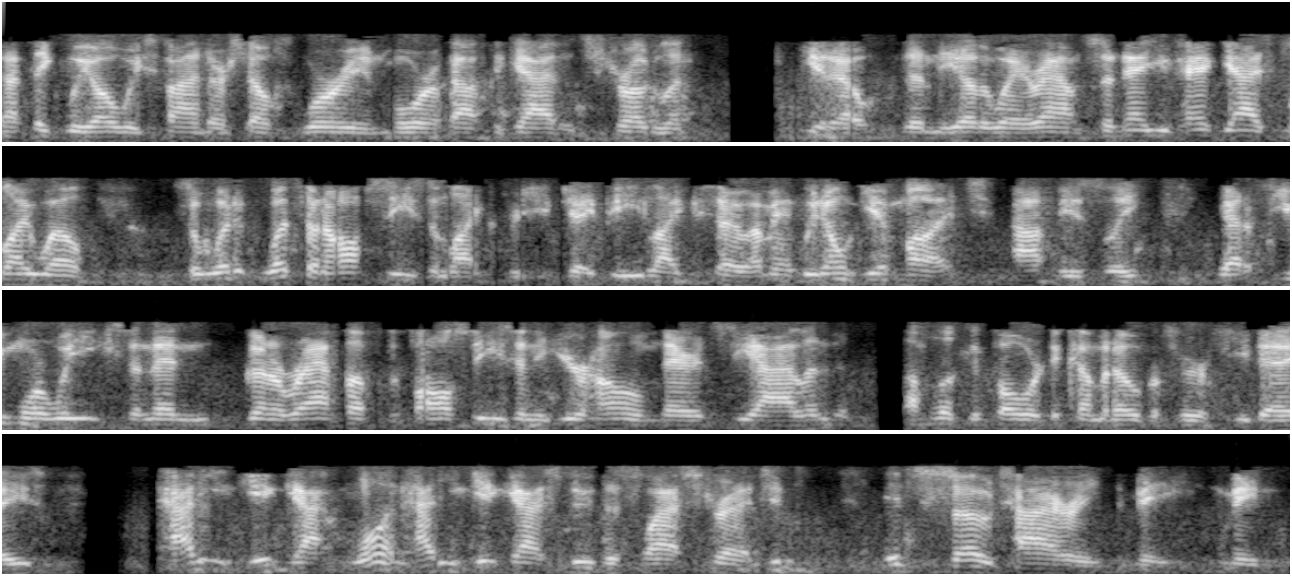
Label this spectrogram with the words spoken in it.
I think we always find ourselves worrying more about the guy that's struggling, you know, than the other way around. So now you've had guys play well. So what what's an off season like for you, JP? Like so, I mean, we don't get much, obviously. We got a few more weeks, and then going to wrap up the fall season at your home there at Sea Island. I'm looking forward to coming over for a few days how do you get guys one? How do you get guys through this last stretch? It's it's so tiring to me. I mean,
